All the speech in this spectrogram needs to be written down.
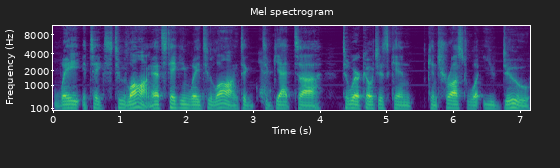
way it takes too long. That's taking way too long to yeah. to get uh, to where coaches can can trust what you do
